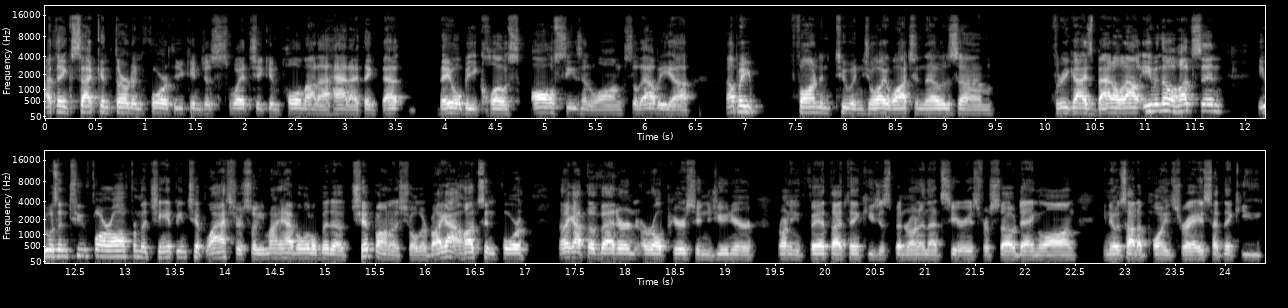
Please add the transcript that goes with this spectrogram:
I think second, third, and fourth, you can just switch. You can pull them out of hat. I think that they will be close all season long. So that'll be a that'll be fun and to enjoy watching those um, three guys battle it out. Even though Hudson he wasn't too far off from the championship last year, so he might have a little bit of chip on his shoulder. But I got Hudson fourth. Then I got the veteran Earl Pearson Jr. running fifth. I think he's just been running that series for so dang long. He knows how to points race. I think he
